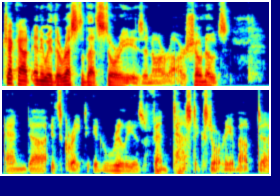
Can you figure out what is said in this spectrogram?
Check out, anyway, the rest of that story is in our, our show notes and uh, it's great. It really is a fantastic story about uh,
